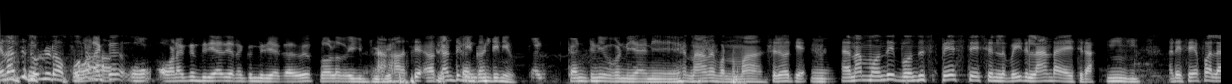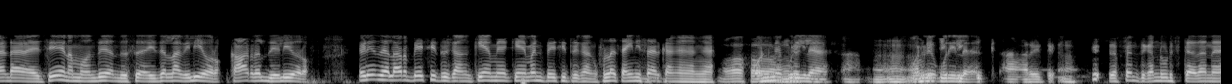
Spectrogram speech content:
ஏதாச்சும் சொல்லுடா போடா. உனக்கு உனக்கும் தெரியாது எனக்கும் தெரியாது. அது இருக்கு. கண்டினியூ கண்டினியூ கண்டினியூ பண்ணியா நீ? நானே பண்ணுமா சரி ஓகே. நம்ம வந்து இப்போ வந்து ஸ்பேஸ் ஸ்டேஷன்ல போயிட்டு லேண்ட் ஆயாச்சுடா. ம். அப்படியே சேஃபா லேண்ட் ஆயாச்சு. நம்ம வந்து அந்த இதெல்லாம் வெளியே வரும். கார்ல இருந்து வெளியே வரும். வெளியே வந்து எல்லாரும் பேசிட்டு இருக்காங்க. கேமே கேமேன்னு பேசிட்டு இருக்காங்க. ஃபுல்லா சைனீஸா இருக்காங்க அங்க. ஒண்ணுமே புரியல. ஒண்ணுமே புரியல. ரெஃபரன்ஸ் கண்டுபிடிச்சிட்டா தானே?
